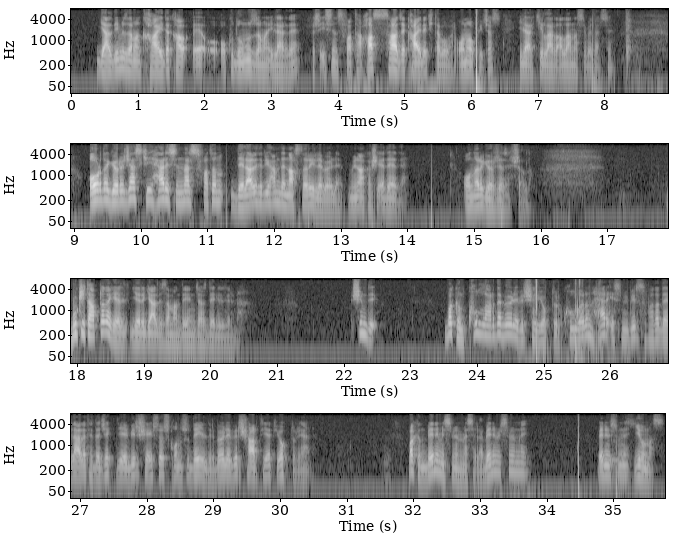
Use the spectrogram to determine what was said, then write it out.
geldiğimiz zaman kaide e, okuduğumuz zaman ileride işte isim sıfata has sadece kaide kitabı var. Onu okuyacağız. İleriki yıllarda Allah nasip ederse. Orada göreceğiz ki her isimler sıfatın delalet ediyor hem de naslarıyla böyle münakaşa ede ede. Onları göreceğiz inşallah. Bu kitapta da gel, yeri geldiği zaman değineceğiz delillerine. Şimdi bakın kullarda böyle bir şey yoktur. Kulların her ismi bir sıfata delalet edecek diye bir şey söz konusu değildir. Böyle bir şartiyet yoktur yani. Bakın benim ismim mesela. Benim ismim ne? Benim ismim ne? Yılmaz.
